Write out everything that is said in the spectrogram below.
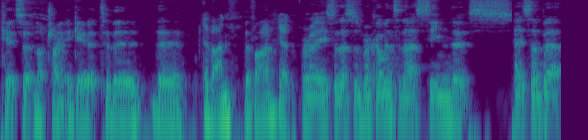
gets it, and they're trying to get it to the the the van. the van. Yeah. Right, so this is we're coming to that scene that's it's a bit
